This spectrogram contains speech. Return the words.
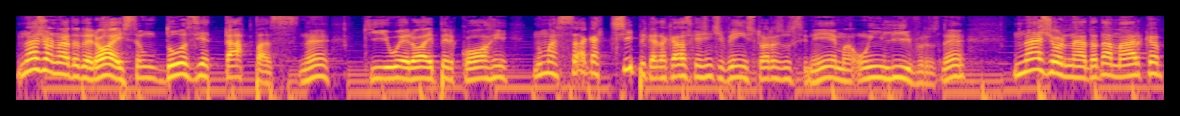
Na jornada do herói são 12 etapas, né, que o herói percorre numa saga típica daquelas que a gente vê em histórias no cinema ou em livros, né? Na jornada da marca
